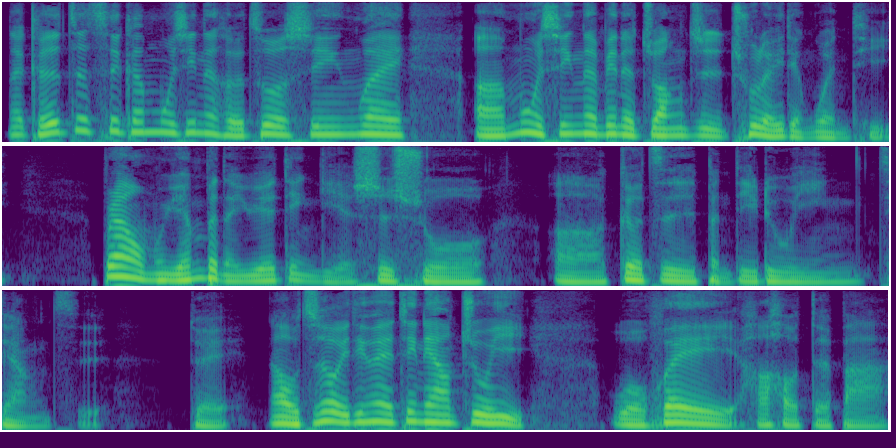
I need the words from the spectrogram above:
那可是这次跟木星的合作是因为呃木星那边的装置出了一点问题，不然我们原本的约定也是说呃各自本地录音这样子。对，那我之后一定会尽量注意。我会好好的把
